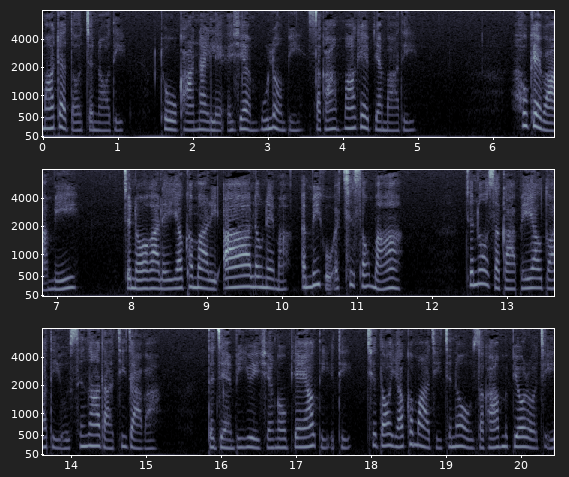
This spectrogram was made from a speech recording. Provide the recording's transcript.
မှားတတ်သောကျွန်တော်သည်ထိုအခါ၌လည်းအရက်မူးလွန်ပြီးစကားမှားခဲ့ပြန်ပါသည် ဟုတ်ကဲ့ပါအမေကျွန်တော်ကလည်းရောက်ခမတွေအားလုံးထဲမှာအမေကိုအချစ်ဆုံးပါကျွန်တော်စကားဘဲရောက်သွားသည်ကိုစဉ်းစားတာကြည့်ကြပါတကြံပြီး၍ရန်ကုန်ပြန်ရောက်သည့်အထိချစ်သောရောက်ကမကြီးကျွန်တော်ကိုစကားမပြောတော့ကြည်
